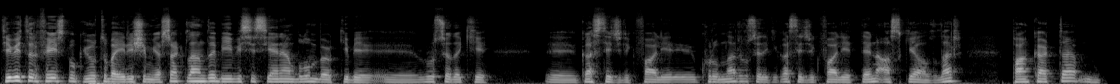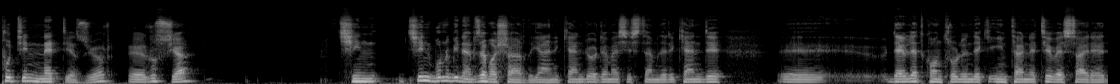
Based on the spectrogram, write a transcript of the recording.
Twitter, Facebook, YouTube'a erişim yasaklandı. BBC, CNN, Bloomberg gibi e, Rusya'daki e, gazetecilik faaliyet kurumlar Rusya'daki gazetecilik faaliyetlerini askıya aldılar. Pankartta Putin net yazıyor. E, Rusya Çin Çin bunu bir nebze başardı. Yani kendi ödeme sistemleri, kendi e, devlet kontrolündeki interneti vesaire,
